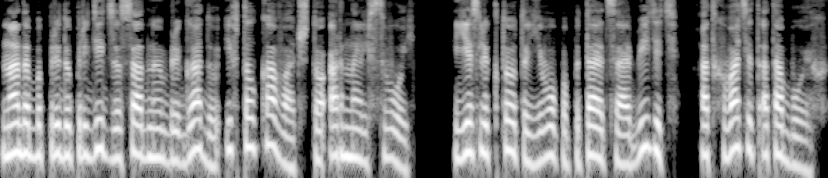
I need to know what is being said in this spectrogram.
Надо бы предупредить засадную бригаду и втолковать, что Арнель свой. Если кто-то его попытается обидеть, отхватит от обоих.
